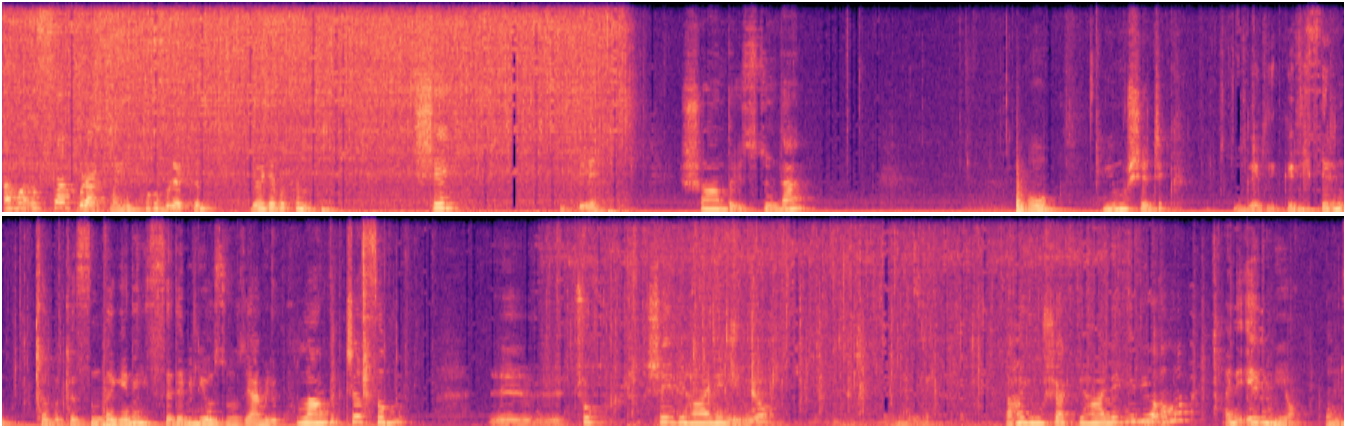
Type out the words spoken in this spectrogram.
Ama ıslak bırakmayın, kuru bırakın. Böyle bakın şey e, şu anda üstünden o yumuşacık gl- gliserin tabakasını da gene hissedebiliyorsunuz. Yani böyle kullandıkça sabun e, çok şey bir hale geliyor. Daha yumuşak bir hale geliyor ama hani erimiyor. Onu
